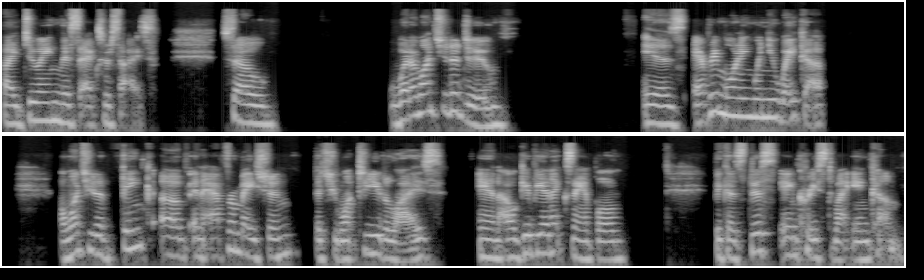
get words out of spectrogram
by doing this exercise. So, what I want you to do is every morning when you wake up, I want you to think of an affirmation that you want to utilize. And I'll give you an example because this increased my income.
